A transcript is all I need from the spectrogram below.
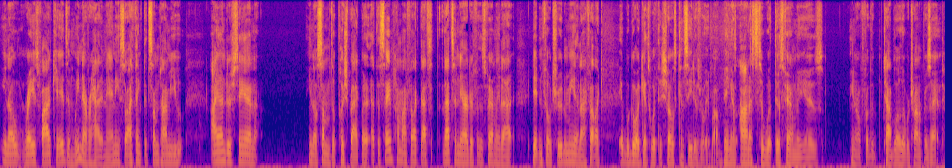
you know, raised five kids, and we never had a nanny. So I think that sometimes you I understand, you know, some of the pushback, but at the same time, I feel like that's that's a narrative for this family that didn't feel true to me, and I felt like it would go against what the show's conceit is really about, being as honest to what this family is, you know, for the tableau that we're trying to present.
